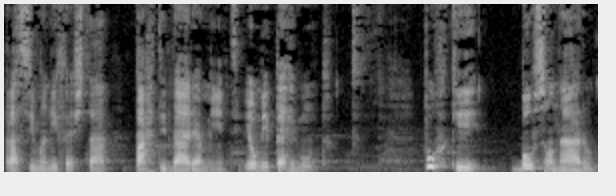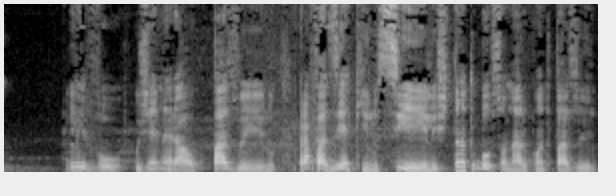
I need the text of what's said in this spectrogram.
para se manifestar partidariamente. Eu me pergunto, por que Bolsonaro levou o general Pazuello para fazer aquilo se eles, tanto Bolsonaro quanto Pazuello,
